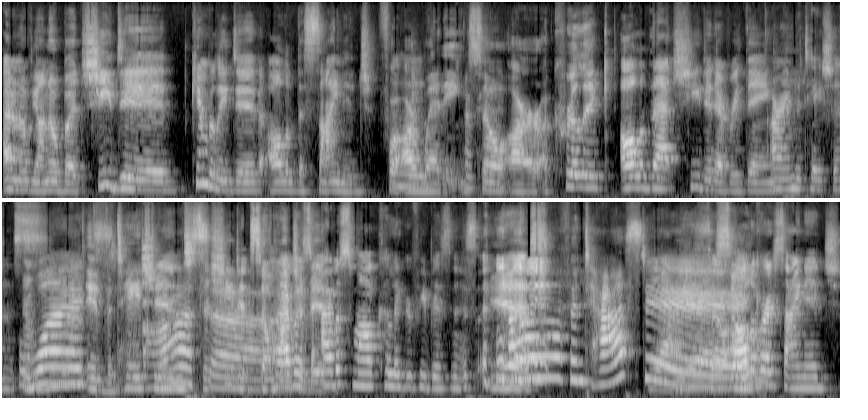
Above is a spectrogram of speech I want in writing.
I don't know if y'all know, but she did. Kimberly did all of the signage for our wedding. So Mm-hmm. Our acrylic, all of that, she did everything. our invitations. Mhm. What? invitations? So she did so Awesome. I have, much a, of it. I have a small calligraphy business. Yes. Oh, fantastic! Yeah. So So- all of our signage,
